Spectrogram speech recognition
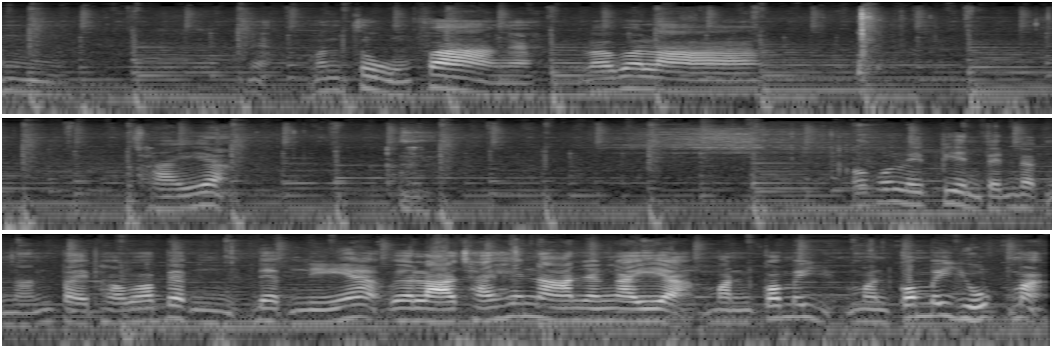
อืม เนี่ยมันสูงฝ่าไงแล้วเวลา ใช้อะเขาก็เลยเปลี่ยนเป็นแบบนั้นไปเพราะว่าแบบแบบนี้เวลาใช้ให้นานยังไงอะ มันก็ไม่มันก็ไม่ยุบอะ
